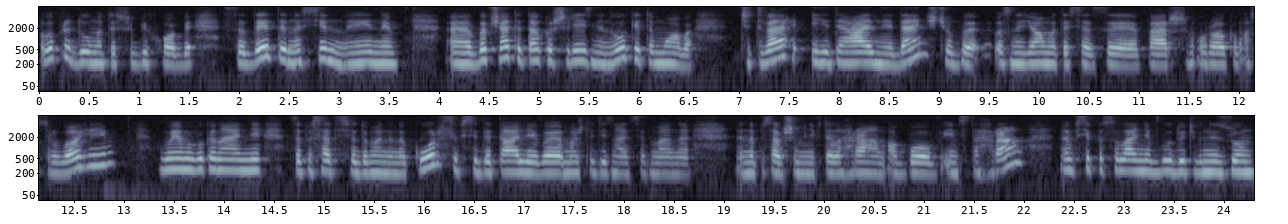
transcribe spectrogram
або придумати собі хобі, садити насінини, вивчати також різні науки та мови. Четвер ідеальний день, щоб ознайомитися з першим уроком астрології в моєму виконанні, записатися до мене на курс. Всі деталі ви можете дізнатися в мене, написавши мені в Телеграм або в Інстаграм. Е, Всі посилання будуть внизу.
